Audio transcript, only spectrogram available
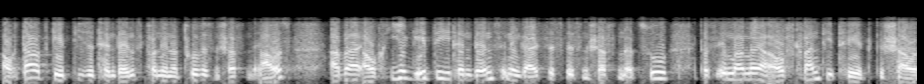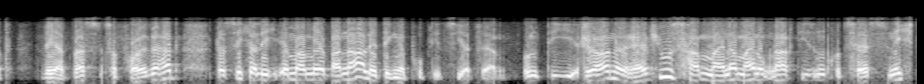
Auch dort geht diese Tendenz von den Naturwissenschaften aus, aber auch hier geht die Tendenz in den Geisteswissenschaften dazu, dass immer mehr auf Quantität geschaut Wert, was zur Folge hat, dass sicherlich immer mehr banale Dinge publiziert werden. Und die Journal Reviews haben meiner Meinung nach diesen Prozess nicht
